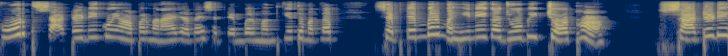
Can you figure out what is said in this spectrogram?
fourth Saturday को यहाँ पर मनाया जाता है सितंबर मंथ के। तो मतलब सितंबर महीने का जो भी चौथा सैटरडे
